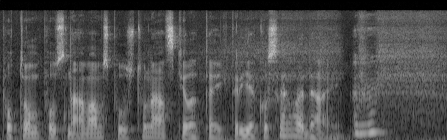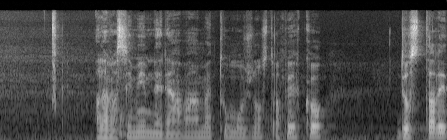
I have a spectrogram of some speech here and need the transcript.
potom poznávám spoustu náctiletých, který jako se hledají. Mm-hmm. Ale vlastně my jim nedáváme tu možnost, aby jako dostali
